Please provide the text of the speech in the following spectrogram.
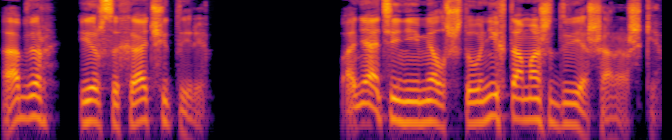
Абвер и РСХ-4. Понятия не имел, что у них там аж две шарашки.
